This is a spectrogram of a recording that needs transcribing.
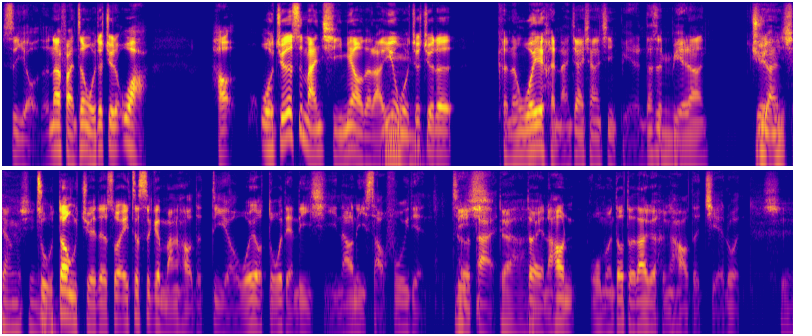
是有的。那反正我就觉得哇，好，我觉得是蛮奇妙的啦，因为我就嗯。觉得可能我也很难这样相信别人，但是嗯。别人居然相信。主动觉得说，哎、这是个蛮好的 deal，我有多点利息，然后你少付一点车利息贷，对啊，对，然后我们都得到一个很好的结论，是。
